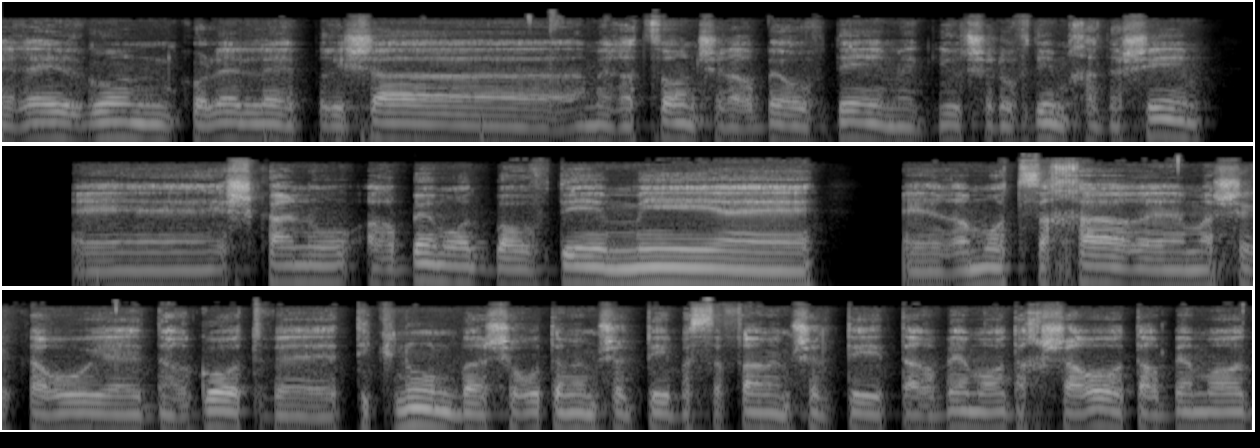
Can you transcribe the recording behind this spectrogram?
רה-ארגון כולל אה, פרישה מרצון של הרבה עובדים, גיוס של עובדים חדשים. אה, השקענו הרבה מאוד בעובדים מרמות שכר, מה שקרוי דרגות ותקנון בשירות הממשלתי, בשפה הממשלתית, הרבה מאוד הכשרות, הרבה מאוד,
